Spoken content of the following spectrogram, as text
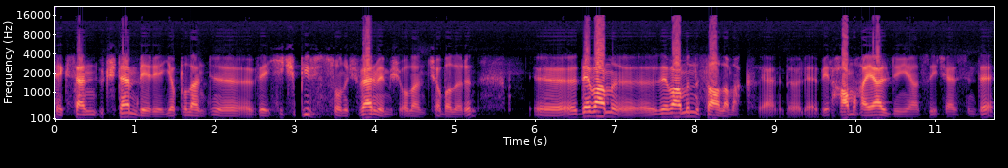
83'ten beri yapılan e, ve hiçbir sonuç vermemiş olan çabaların e, devamı e, devamını sağlamak. Yani böyle bir ham hayal dünyası içerisinde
